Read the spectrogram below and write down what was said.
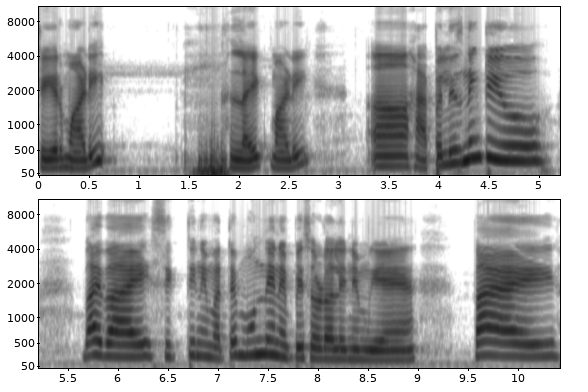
ಶೇರ್ ಮಾಡಿ. ಲೈಕ್ ಮಾಡಿ happy listening to you bye bye ಸಿಗ್ತೀನಿ ಮತ್ತೆ ಮುಂದಿನ ಎಪಿಸೋಡಲ್ಲಿ ನಿಮಗೆ. ಬಾಯ್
